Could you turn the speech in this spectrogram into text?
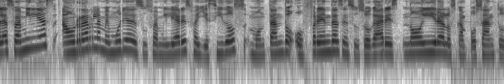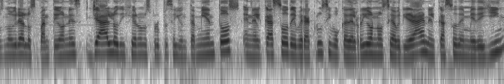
las familias a honrar la memoria de sus familiares fallecidos montando ofrendas en sus hogares, no ir a los camposantos, no ir a los panteones, ya lo dijeron los propios ayuntamientos. En el caso de Veracruz y Boca del Río no se abrirá, en el caso de Medellín,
